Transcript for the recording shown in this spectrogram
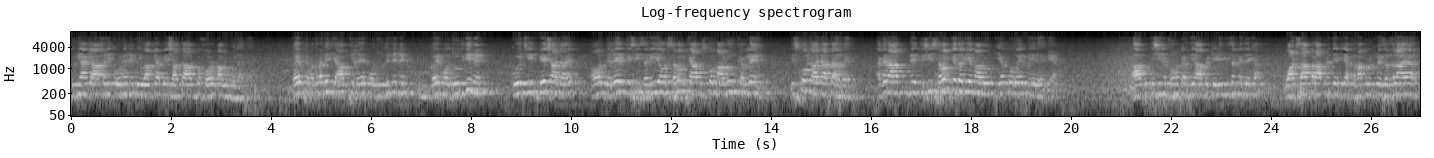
دنیا کے آخری کونے میں کوئی واقعہ پیش آتا ہے آپ کو فوراً معلوم ہو جاتا ہے۔ غیب کا مطلب ہے کہ آپ کی غیر موجودگی میں غیر موجودگی میں کوئی چیز پیش آ جائے اور بغیر کسی ذریعے اور سبب کے آپ اس کو معلوم کر لیں، اس کو کہا جاتا ہے غیب۔ اگر آپ نے کسی سبب کے ذریعے معلوم کیا تو غیب نہیں رہ گیا۔ آپ کو کسی نے فون کر دیا، آپ نے ٹیلی ویژن میں دیکھا، واٹس ایپ پر آپ نے دیکھ لیا، فلاں ملک میں زلزلہ آیا ہے،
